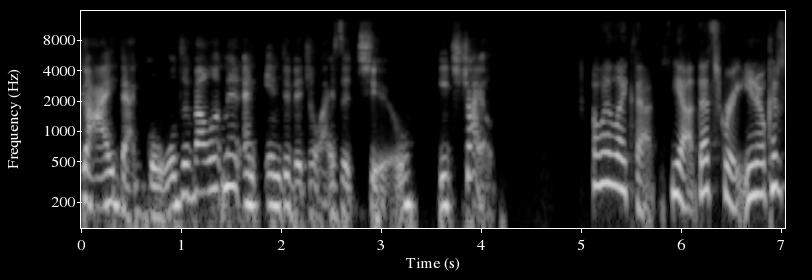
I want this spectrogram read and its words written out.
guide that goal development and individualize it to each child. Oh, I like that. Yeah, that's great. You know, because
